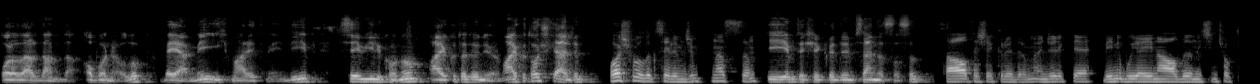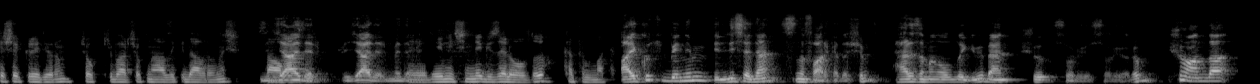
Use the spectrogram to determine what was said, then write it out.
Oralardan da abone olup beğenmeyi ihmal etmeyin deyip sevgili konuğum Aykut'a dönüyorum. Aykut hoş geldin. Hoş bulduk Selim'cim. Nasılsın? İyiyim teşekkür ederim. Sen nasılsın? Sağ ol teşekkür ederim. Öncelikle beni bu yayına aldığın için çok teşekkür ediyorum. Çok kibar, çok nazik bir davranış. Sağ rica olasın. ederim. Rica ederim. Ne demek? Ee, benim için de güzel oldu katılmak. Aykut benim liseden sınıf arkadaşım. Her zaman olduğu gibi ben şu soruyu soruyorum. Şu anda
